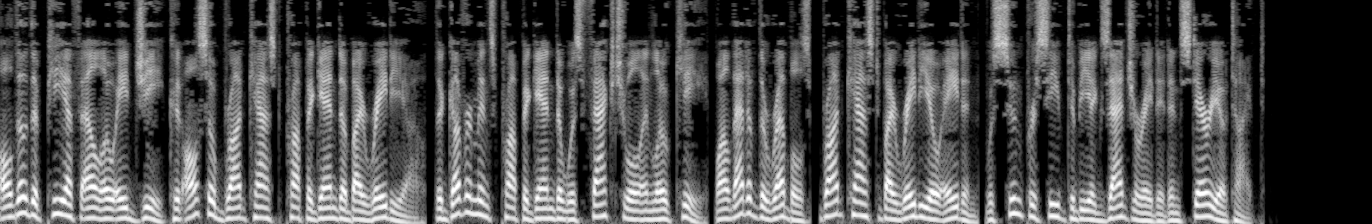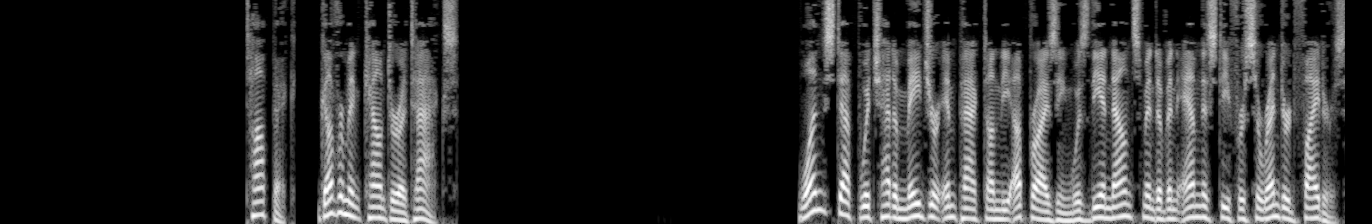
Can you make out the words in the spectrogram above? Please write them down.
Although the PFLOAG could also broadcast propaganda by radio, the government's propaganda was factual and low-key, while that of the rebels, broadcast by Radio Aden, was soon perceived to be exaggerated and stereotyped. Government counter-attacks One step which had a major impact on the uprising was the announcement of an amnesty for surrendered fighters,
